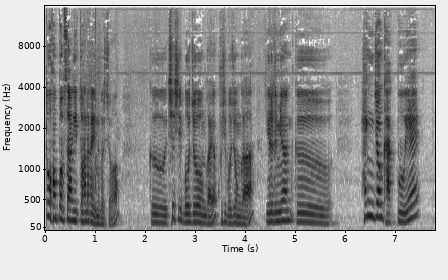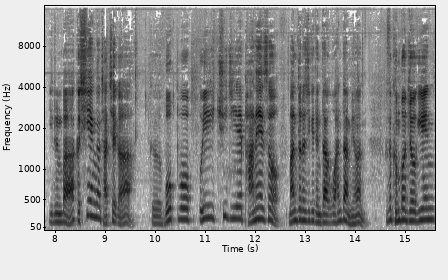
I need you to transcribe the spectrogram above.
또 헌법 사항이 또 하나가 있는 거죠. 그 75조인가요? 95조인가? 예를 들면 그 행정각부의 이른바 그 시행령 자체가 그 모법의 취지에 반해서 만들어지게 된다고 한다면 그래서 근본적인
